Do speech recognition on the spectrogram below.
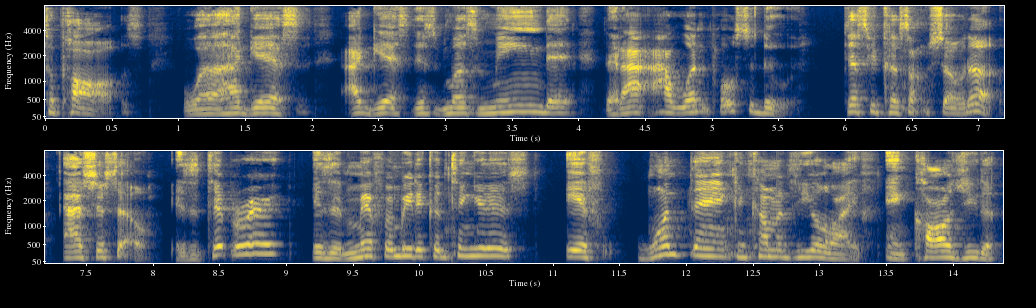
to pause. Well, I guess, I guess this must mean that that I, I wasn't supposed to do it just because something showed up. Ask yourself, is it temporary? Is it meant for me to continue this? If one thing can come into your life and cause you to,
